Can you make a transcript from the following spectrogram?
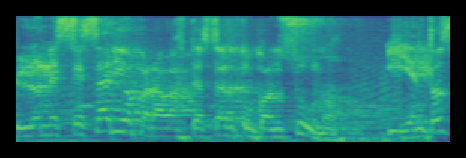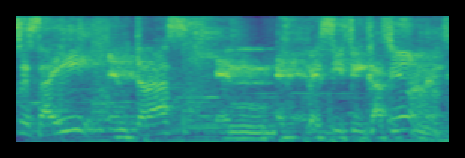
lo necesario para abastecer tu consumo. Y entonces ahí entras en especificaciones.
